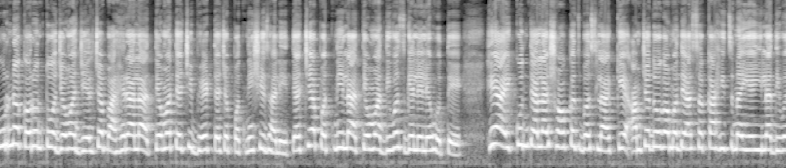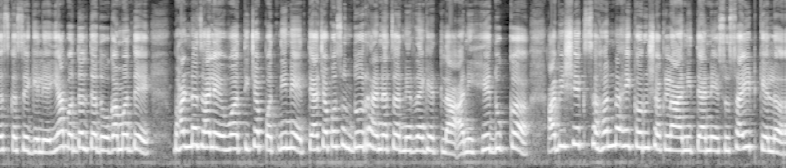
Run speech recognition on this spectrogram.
पूर्ण करून तो जेव्हा जेलच्या बाहेर आला तेव्हा त्याची भेट त्याच्या पत्नीशी झाली. त्याच्या पत्नीला तेव्हा दिवस गेलेले होते. हे ऐकून त्याला शॉकच बसला की आमच्या दोघांमध्ये असं काहीच नाही आहे हिला दिवस कसे गेले? याबद्दल त्या दोघांमध्ये भांडणं झाले व तिच्या पत्नीने त्याच्यापासून दूर राहण्याचा निर्णय घेतला आणि हे दुःख अभिषेक सहन नाही करू शकला आणि त्याने सुसाईड केलं.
